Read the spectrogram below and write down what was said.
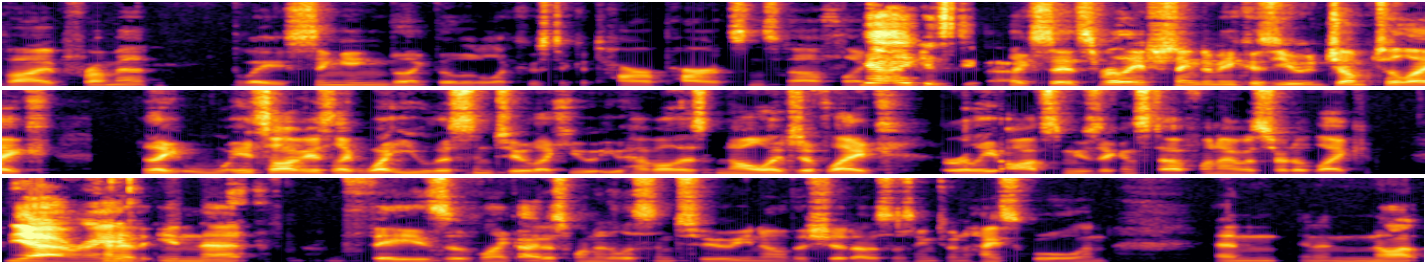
vibe from it. The way he's singing, the, like the little acoustic guitar parts and stuff. Like yeah i can see that like so it's really interesting to me because you jump to like like it's obvious like what you listen to like you you have all this knowledge of like early aughts music and stuff when i was sort of like yeah right. kind of in that phase of like i just wanted to listen to you know the shit i was listening to in high school and and and not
